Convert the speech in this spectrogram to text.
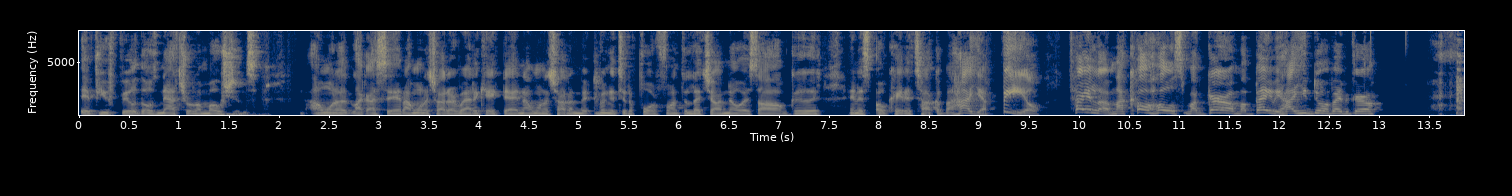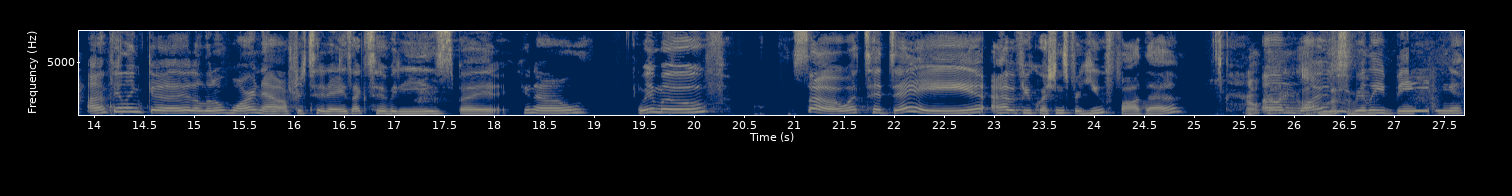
if you feel those natural emotions. I want to, like I said, I want to try to eradicate that and I want to try to bring it to the forefront to let y'all know it's all good and it's okay to talk about how you feel. Taylor, my co-host, my girl, my baby, how you doing, baby girl? I'm feeling good, a little worn out after today's activities, but you know, we move. So today I have a few questions for you, Father. Okay, Um, I'm listening. really being,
